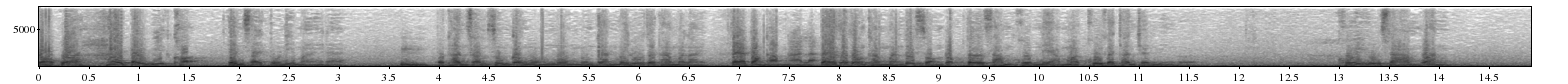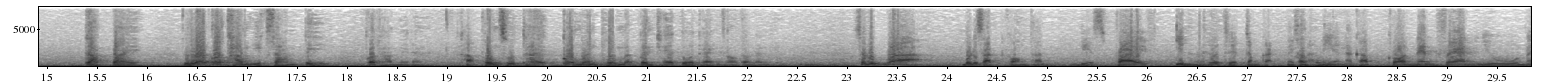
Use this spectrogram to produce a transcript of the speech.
บอกว่าให้ไปวิเคราะห์เอนไซม์ตัวนี้มาให้ได้อืมประธานซัมซุงก็งงงๆเหมือนกันไม่รู้จะทำอะไร แต่ต้องทำงานละแต่ก็ต้องทำมันได้สองด็อกเตอร์สามคนเนี่ย มาคุยกับท่านเฉินมิงเหอคุยอยู่สามวัน กลับไป แล้วก็ทำอีกสามปี ก็ทำไม่ได้ครับ ผลสุดท้ายก็เหมือนผมอะเป็นแค่ตัวแทนเขาเท่านั้นเองสรุปว่าบริษัทของท่าน BS5 Intertrade จำกัดในขครัณะบผมนี้นะครับ ก็แน่นแฟ้นอยู่ใน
